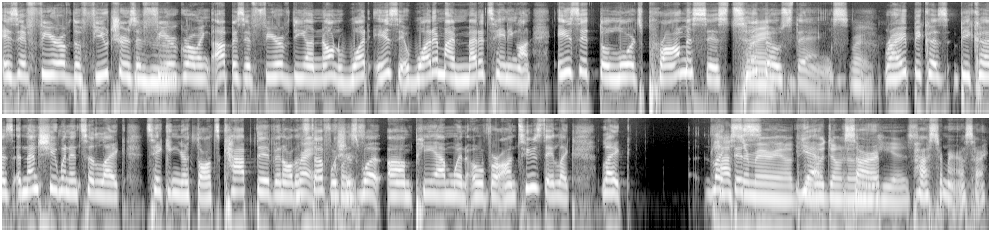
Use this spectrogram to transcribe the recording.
Is it fear of the future? Is it Mm-hmm. fear growing up? Is it fear of the unknown? What is it? What am I meditating on? Is it the Lord's promises to Right. those things? right. Right? Because because and then she went into like taking your thoughts captive and all that Right, stuff, which is what um PM went over on Tuesday. Like like like Pastor this, Mario. People yeah, don't know sorry, who he is. Pastor Mario, sorry.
